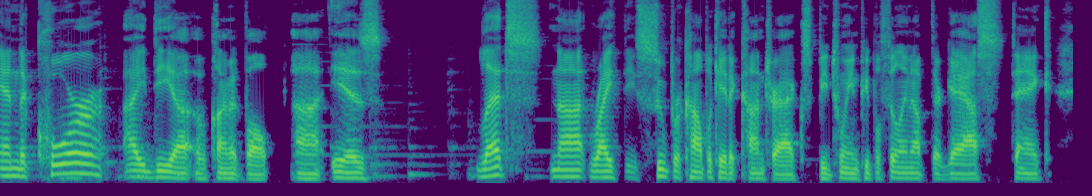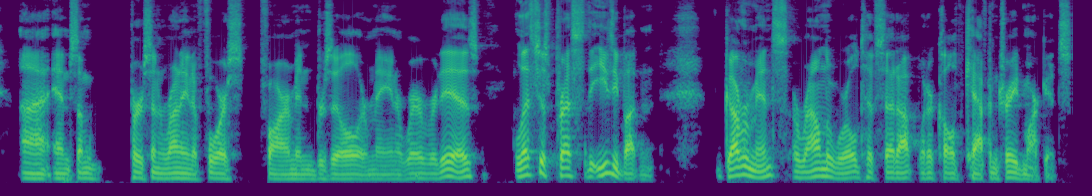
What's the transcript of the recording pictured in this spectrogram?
And the core idea of Climate Vault uh, is let's not write these super complicated contracts between people filling up their gas tank uh, and some person running a forest farm in Brazil or Maine or wherever it is. Let's just press the easy button governments around the world have set up what are called cap and trade markets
